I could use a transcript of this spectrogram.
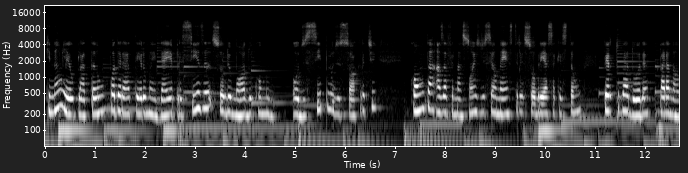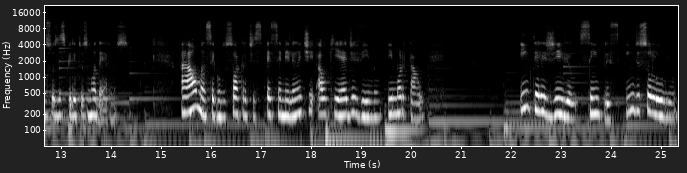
que não leu Platão poderá ter uma ideia precisa sobre o modo como o discípulo de Sócrates conta as afirmações de seu mestre sobre essa questão perturbadora para nossos espíritos modernos. A alma, segundo Sócrates, é semelhante ao que é divino, imortal, inteligível, simples, indissolúvel,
